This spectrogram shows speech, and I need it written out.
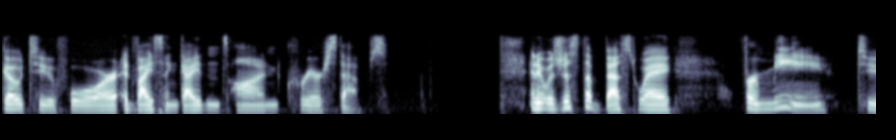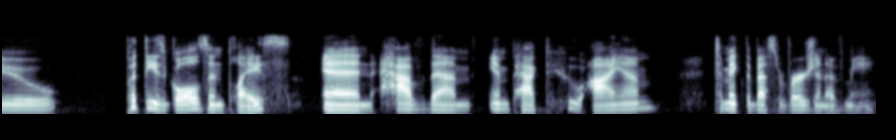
go to for advice and guidance on career steps and it was just the best way for me to put these goals in place and have them impact who i am to make the best version of me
